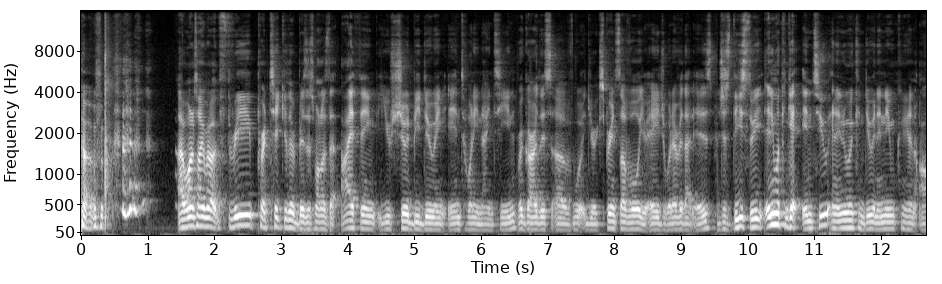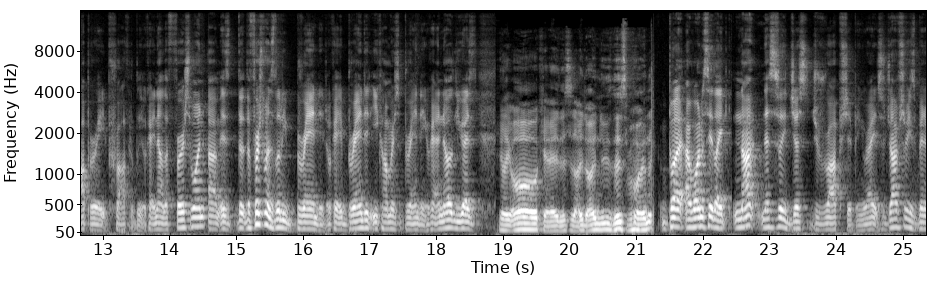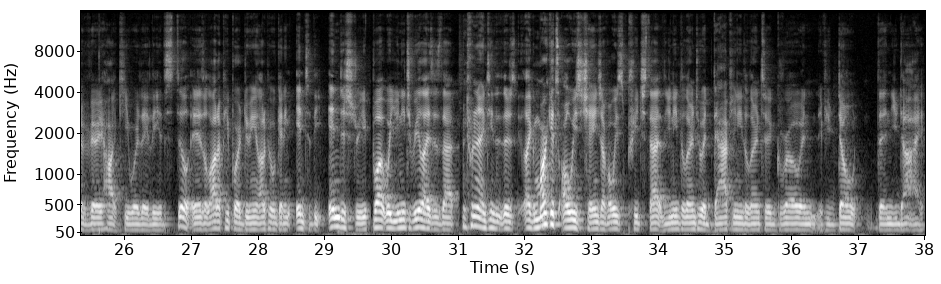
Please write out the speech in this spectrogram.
I want to talk about three particular business models that I think you should be doing in 2019, regardless of what your experience level, your age, whatever that is. Just these three, anyone can get into and anyone can do and anyone can operate profitably. Okay, now the first one um, is the, the first one is literally branded. Okay, branded e-commerce branding. Okay, I know you guys you're like, oh, okay, this is I, I knew this one. But I want to say like not necessarily just drop shipping, right? So drop shipping has been a very hot keyword lately. It still is. A lot of people are doing it. A lot of people are getting into the industry. But what you need to realize is that in 2019, there's like markets always change. I've always preached that you need to learn to adapt. You need to learn to grow, and if you don't, then you die.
